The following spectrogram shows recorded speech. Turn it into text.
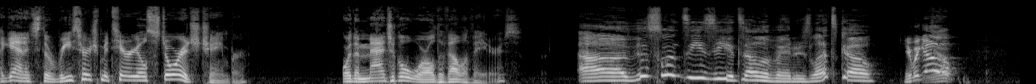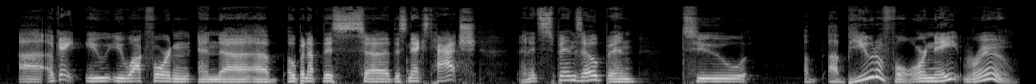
Again, it's the Research material Storage Chamber or the Magical World of Elevators. Uh, this one's easy. It's elevators. Let's go. Here we go. Uh, okay, you you walk forward and, and uh, uh, open up this uh, this next hatch, and it spins open to a, a beautiful, ornate room.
